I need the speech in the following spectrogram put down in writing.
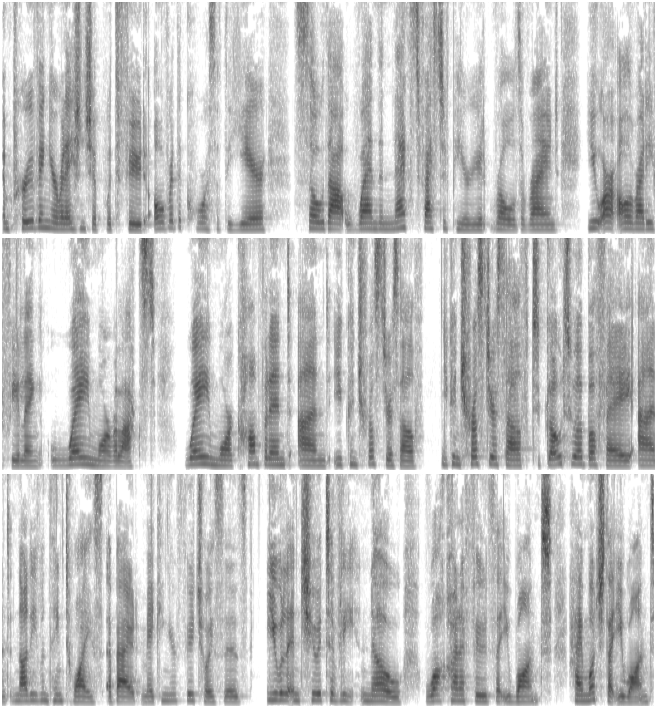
improving your relationship with food over the course of the year so that when the next festive period rolls around, you are already feeling way more relaxed, way more confident and you can trust yourself. You can trust yourself to go to a buffet and not even think twice about making your food choices. You will intuitively know what kind of foods that you want, how much that you want,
